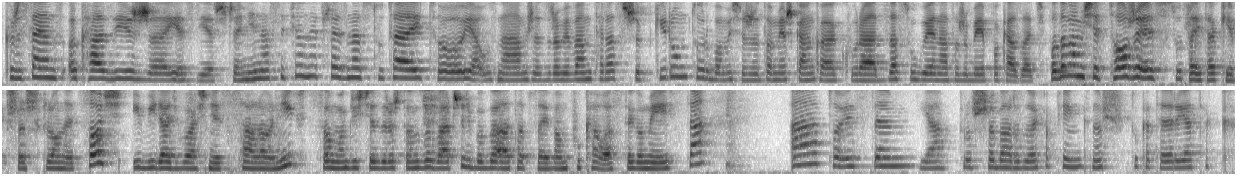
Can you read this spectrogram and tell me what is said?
Korzystając z okazji, że jest jeszcze nienasypione przez nas tutaj, to ja uznałam, że zrobię Wam teraz szybki room tour, bo myślę, że to mieszkanko akurat zasługuje na to, żeby je pokazać. Podoba mi się to, że jest tutaj takie przeszklone coś i widać właśnie salonik, co mogliście zresztą zobaczyć, bo Beata tutaj Wam pukała z tego miejsca. A to jestem ja. Proszę bardzo, jaka piękna sztukateria. Tak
